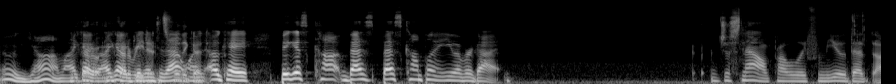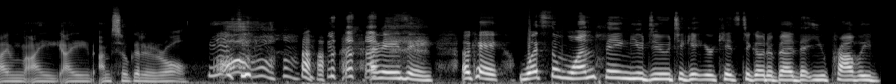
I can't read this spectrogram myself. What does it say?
Oh, yum! I got gotta- I got to get read it. into that really one. good. Okay, biggest com- best best compliment you ever got? Just now, probably from you, that I'm I, I I'm so good at it all. Amazing. Okay, what's the one thing you do to get your kids to go to bed that you probably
